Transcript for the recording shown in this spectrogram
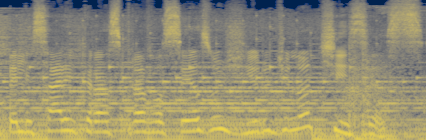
Pelissari traz para vocês o giro de notícias.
